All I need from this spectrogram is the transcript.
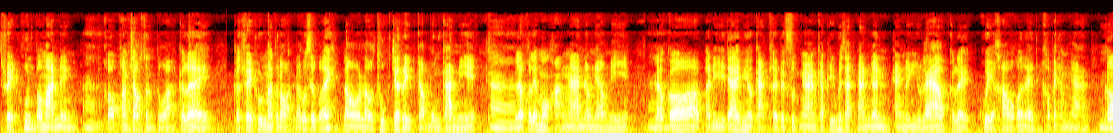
เทรดหุ้นประมาณหนึ่งอ่าก็ความชอบส่วนตัวก็เลยก็เทรดหุ้นมาตลอด แล้วก็รู้สึกว่าเอ้ยเราเราถูกจริตกับวงการนี้ๆอ่าแล้วก็เลยมองหางานแนวแนวๆนี้อ่าแล้วก็พอดีได้มีโอกาสเคยไปฝึกงานกับที่บริษัทการเงินแห่งหนึ่งอยู่แล้ว ก็เลยคุยกับเขาก็เลยเข้าไปทำงาน ก็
